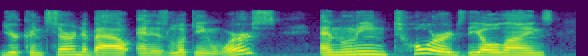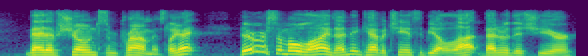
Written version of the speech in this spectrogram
you're concerned about and is looking worse, and lean towards the O lines that have shown some promise. Like I, there are some O lines I think have a chance to be a lot better this year.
